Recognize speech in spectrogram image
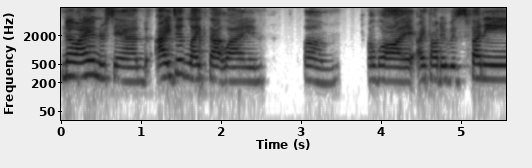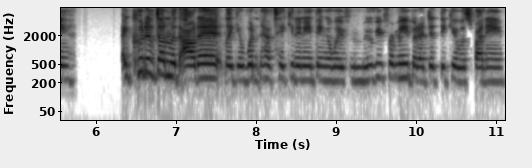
No, I understand. I did like that line um a lot. I thought it was funny. I could have done without it. Like it wouldn't have taken anything away from the movie for me, but I did think it was funny.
